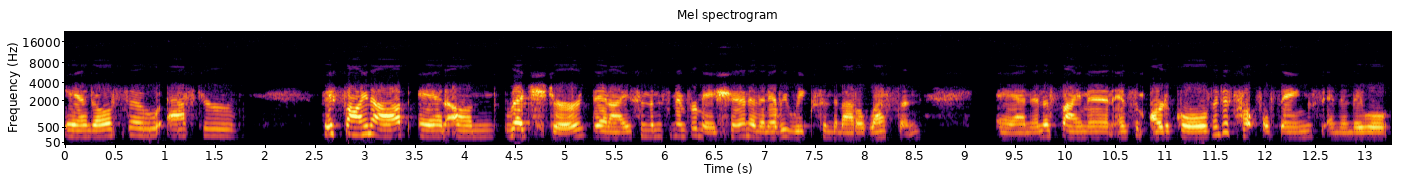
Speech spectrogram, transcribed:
And also after they sign up and um, register, then I send them some information, and then every week send them out a lesson and an assignment and some articles and just helpful things, and then they will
